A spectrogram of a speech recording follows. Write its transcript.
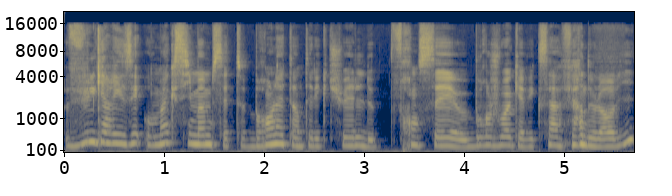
vulgariser au maximum cette branlette intellectuelle de français euh, bourgeois qui avec ça à faire de leur vie,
